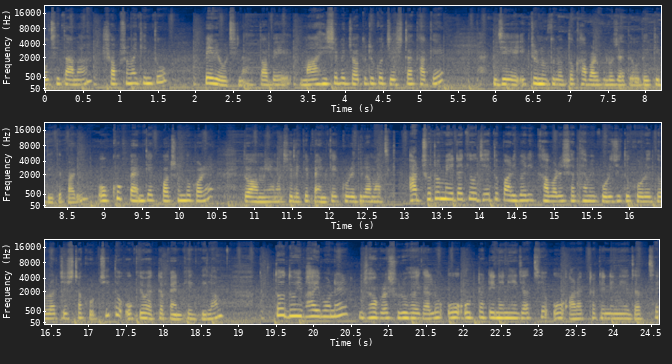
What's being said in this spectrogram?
বলছি তা না। সবসময় কিন্তু পেরে উঠি না। তবে মা হিসেবে যতটুকু চেষ্টা থাকে যে একটু নতুনত্ব খাবারগুলো যাতে ওদেরকে দিতে পারি। ও খুব প্যানকেক পছন্দ করে, তো আমি আমার ছেলেকে প্যানকেক করে দিলাম আজকে। আর ছোট মেয়েটাকেও যেহেতু পারিবারিক খাবারের সাথে আমি পরিচিত করে তোলার চেষ্টা করছি, তো ওকেও একটা প্যানকেক দিলাম। তো দুই ভাই বোনের ঝগড়া শুরু হয়ে গেল। ও ওরটা টেনে নিয়ে যাচ্ছে, ও আর একটা টেনে নিয়ে যাচ্ছে।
